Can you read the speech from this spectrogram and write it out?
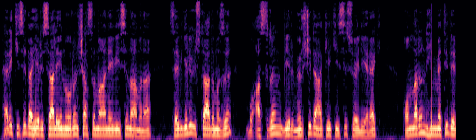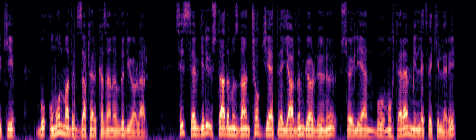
Her ikisi dahi Risale-i Nur'un şahs-ı manevisi namına sevgili üstadımızı bu asrın bir mürşid-i hakikisi söyleyerek onların himmetidir ki bu umulmadık zafer kazanıldı diyorlar. Siz sevgili üstadımızdan çok cihetle yardım gördüğünü söyleyen bu muhterem milletvekilleri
